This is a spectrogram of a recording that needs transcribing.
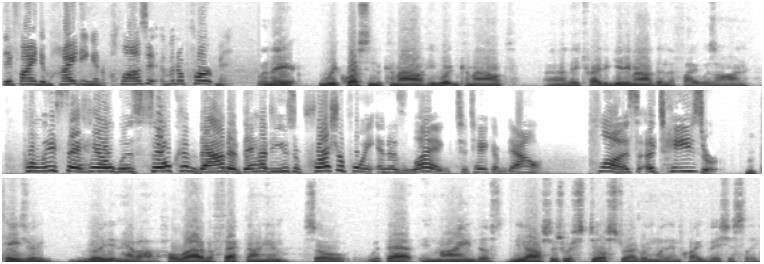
They find him hiding in a closet of an apartment. When they requested him to come out, he wouldn't come out. Uh, they tried to get him out, then the fight was on. Police say Hale was so combative they had to use a pressure point in his leg to take him down. Plus, a taser the taser really didn't have a whole lot of effect on him. So, with that in mind, those, the officers were still struggling with him quite viciously.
